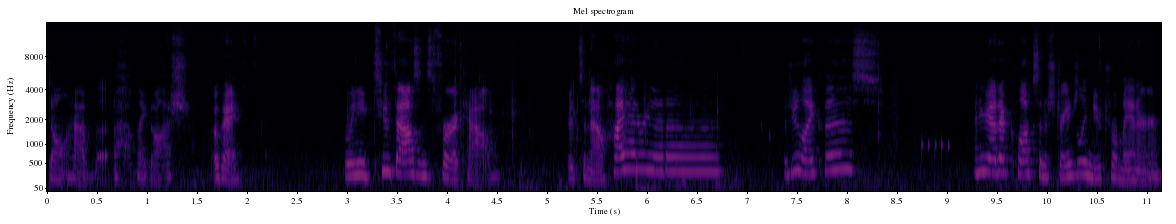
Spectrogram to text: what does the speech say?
don't have the. Oh my gosh. Okay. We need two thousands for a cow. Good to know. Hi, Henrietta. Would you like this? Henrietta clucks in a strangely neutral manner.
